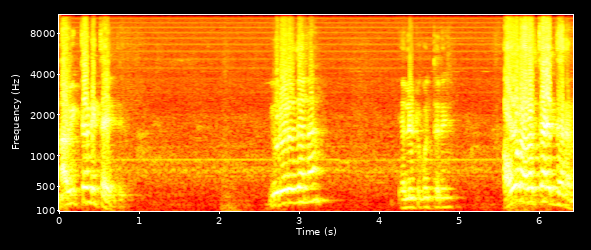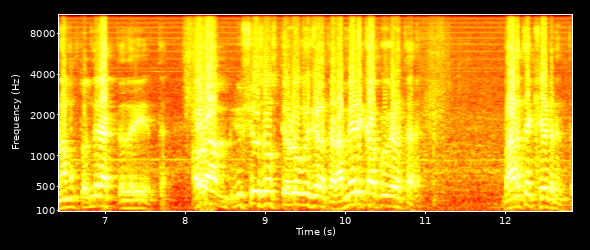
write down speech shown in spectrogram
ನಾವೀಗ ತಡಿತಾ ಇದ್ದೀವಿ. ಇವ್ರು ಹೇಳಿದಾನ? ಎಲ್ಲಿಟ್ಕೋತೀರಿ? ಅವ್ರು ಅಳ್ತಾ ಇದ್ದಾರೆ. ನಮಗೆ ತೊಂದರೆ ಆಗ್ತದೆ ರೀ ಅಂತ. ಅವರ ವಿಶ್ವಸಂಸ್ಥೆ ಒಳಗೂ ಹೇಳ್ತಾರೆ. ಅಮೇರಿಕಾಕ್ಕೂ ಹೇಳ್ತಾರೆ. ಭಾರತಕ್ಕೆ ಹೇಳ್ರಿ ಅಂತ.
